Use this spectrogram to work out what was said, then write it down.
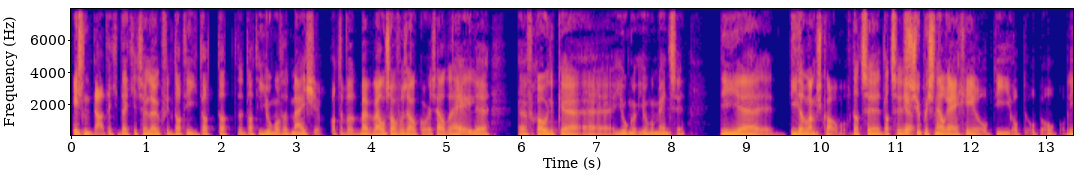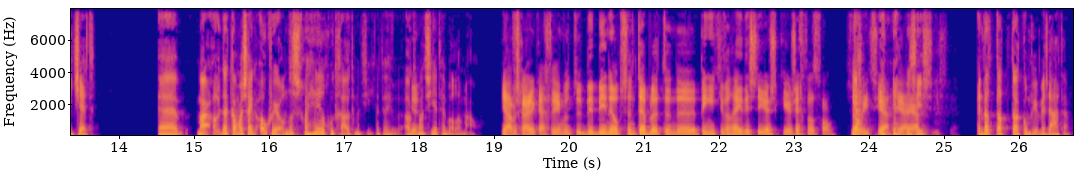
Is inderdaad dat je, dat je het zo leuk vindt dat die, dat, dat, dat die jongen of dat meisje. Wat, wat bij, bij ons overigens ook hoor. Ze hadden hele eh, vrolijke eh, jonge, jonge mensen. Die, eh, die dan langskomen. Of dat ze, dat ze Ja. supersnel reageren op die, op, op, op, op die chat. Eh, maar dat kan waarschijnlijk ook weer, omdat ze het gewoon heel goed geautomatiseerd geautomatiseerd hebben allemaal. Ja, waarschijnlijk krijgt er iemand binnen op zijn tablet een eh, pingetje van... hé, hey, dit is de eerste keer, zegt wat van. Ja. Zoiets, ja. ja, ja, Precies. En dat, dat, dat komt weer met data.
